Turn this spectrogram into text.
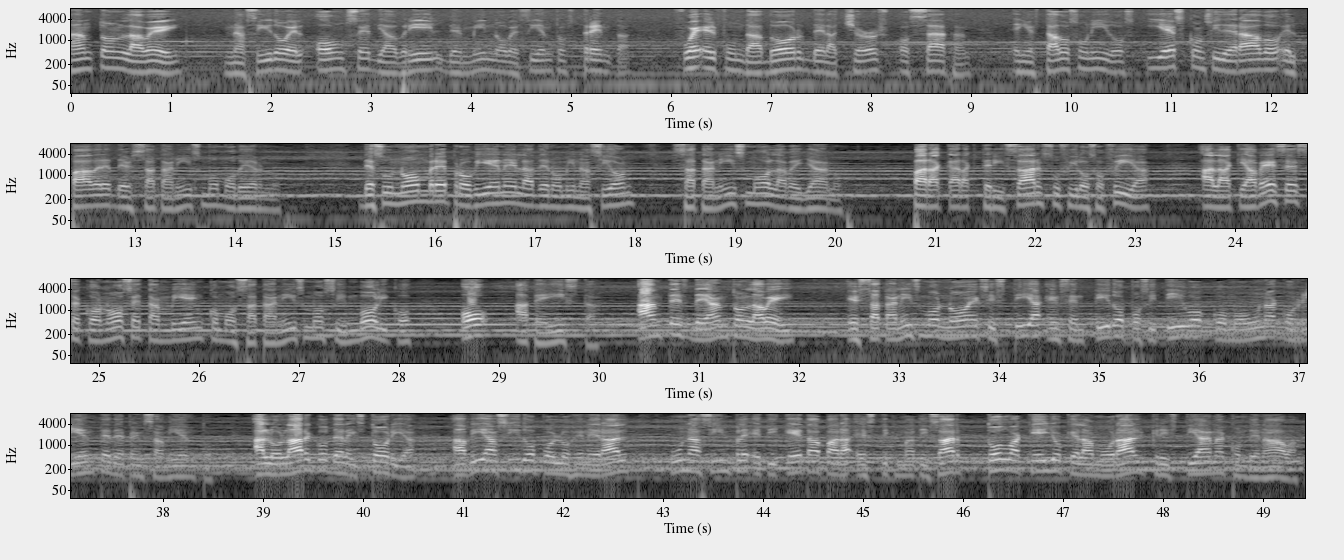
Anton LaVey, nacido el 11 de abril de 1930, fue el fundador de la Church of Satan en Estados Unidos y es considerado el padre del satanismo moderno. De su nombre proviene la denominación satanismo lavellano, para caracterizar su filosofía, a la que a veces se conoce también como satanismo simbólico o ateísta. Antes de Anton LaVey, el satanismo no existía en sentido positivo como una corriente de pensamiento. A lo largo de la historia había sido por lo general una simple etiqueta para estigmatizar todo aquello que la moral cristiana condenaba.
